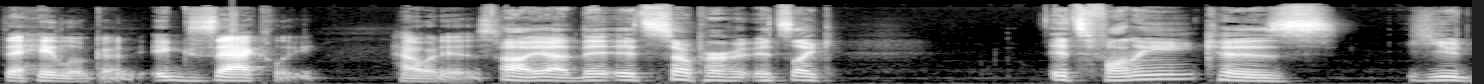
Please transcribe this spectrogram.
the Halo gun. Exactly how it is. Oh yeah, they, it's so perfect. It's like, it's funny because you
